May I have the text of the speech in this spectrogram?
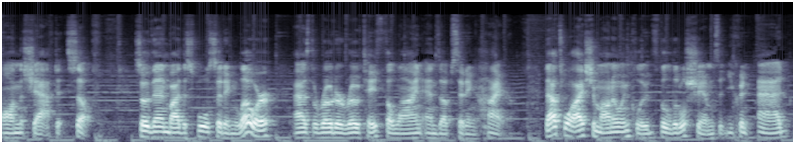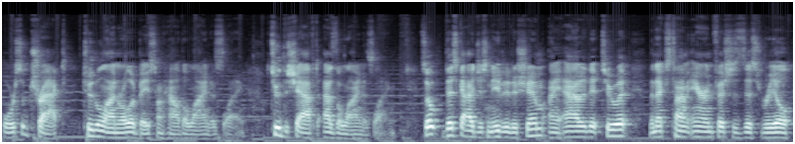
on the shaft itself. So then by the spool sitting lower, as the rotor rotates, the line ends up sitting higher. That's why Shimano includes the little shims that you can add or subtract to the line roller based on how the line is laying, to the shaft as the line is laying. So this guy just needed a shim, I added it to it. The next time Aaron fishes this reel,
